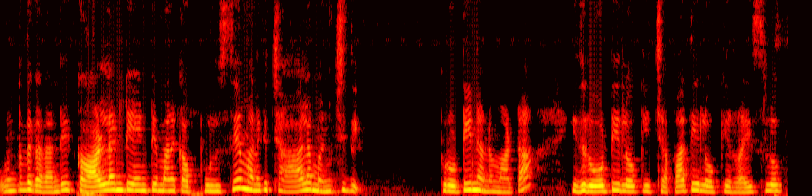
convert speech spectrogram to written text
ఉంటుంది కదండి. కాళ్ళు అంటే ఏంటి? మనకి ఆ పులిసే మనకి చాలా మంచిది. ప్రోటీన్ అనమాట ఇది రోటీలోకి చపాతీలోకి రైస్లోకి.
